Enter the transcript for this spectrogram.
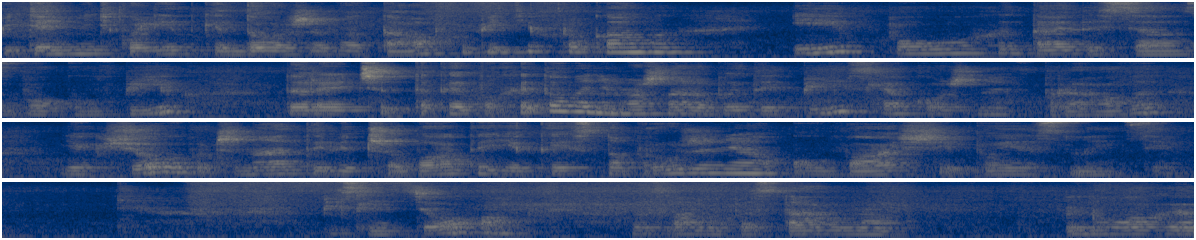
Підтягніть колінки до живота, вхопіть їх руками і похитайтеся з боку в бік. До речі, таке похитування можна робити після кожної вправи, якщо ви починаєте відчувати якесь напруження у вашій поясниці. Після цього ми з вами поставимо ноги.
